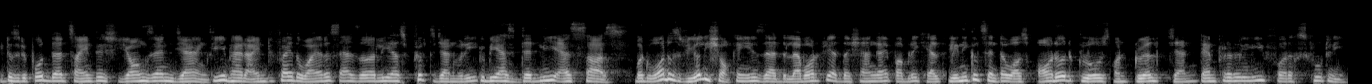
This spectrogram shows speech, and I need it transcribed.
It is reported that scientist Yongzhen Jiang's team had identified the virus as early as 5th January to be as deadly as SARS. But what is really shocking is that the laboratory at the Shanghai Public Health Clinical Center was ordered closed on 12th Jan temporarily for scrutiny.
